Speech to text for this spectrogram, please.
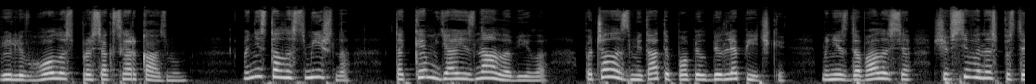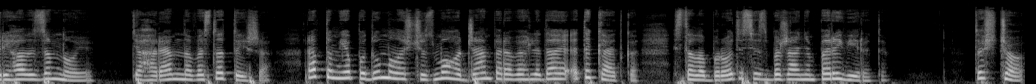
Вілів голос просяк сарказмом. Мені стало смішно, таким я і знала Віла. Почала змітати попіл біля пічки. Мені здавалося, що всі вони спостерігали за мною. Тягарем навесла тиша. Раптом я подумала, що з мого джемпера виглядає етикетка, і стала боротися з бажанням перевірити. То що?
